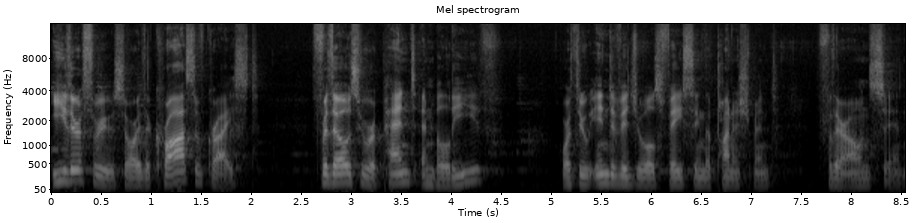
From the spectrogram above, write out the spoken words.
either through, sorry, the cross of Christ for those who repent and believe, or through individuals facing the punishment for their own sin.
